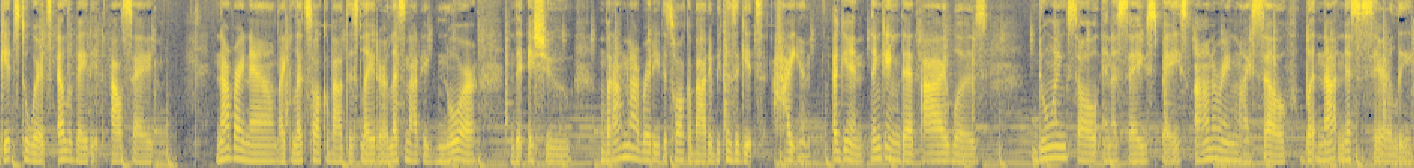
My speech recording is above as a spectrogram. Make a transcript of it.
gets to where it's elevated, I'll say, not right now. Like, let's talk about this later. Let's not ignore the issue, but I'm not ready to talk about it because it gets heightened. Again, thinking that I was doing so in a safe space, honoring myself, but not necessarily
